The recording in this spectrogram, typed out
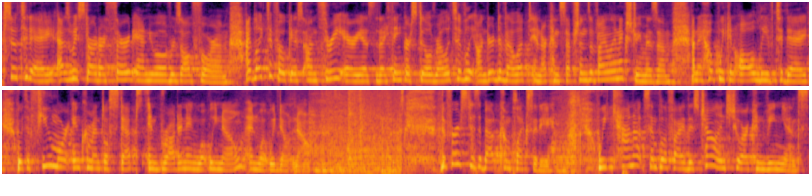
So today, as we start our third annual Resolve Forum, I'd like to focus on three areas that I think are still relatively underdeveloped in our conceptions of violent extremism, and I hope we can all leave today with a few more incremental steps in broadening what we know and what we don't know. The first is about complexity. We cannot simplify this challenge to our convenience.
